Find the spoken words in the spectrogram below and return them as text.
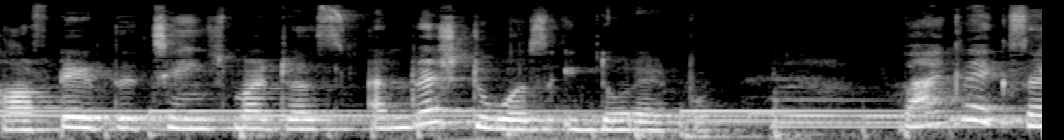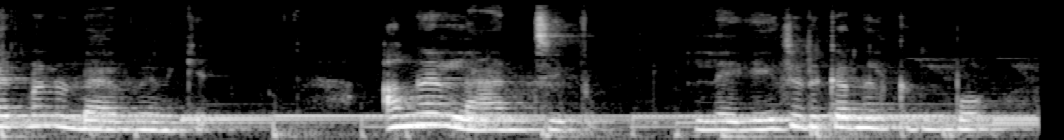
ഹാഫ് ഡേ എടുത്ത് change my dress and rush towards Indore airport ഭയങ്കര എക്സൈറ്റ്മെന്റ് ഉണ്ടായിരുന്നു എനിക്ക്. അങ്ങനെ ലാൻഡ് ചെയ്തു. ലഗേജ് എടുക്കാൻ നിൽക്കുമ്പോൾ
